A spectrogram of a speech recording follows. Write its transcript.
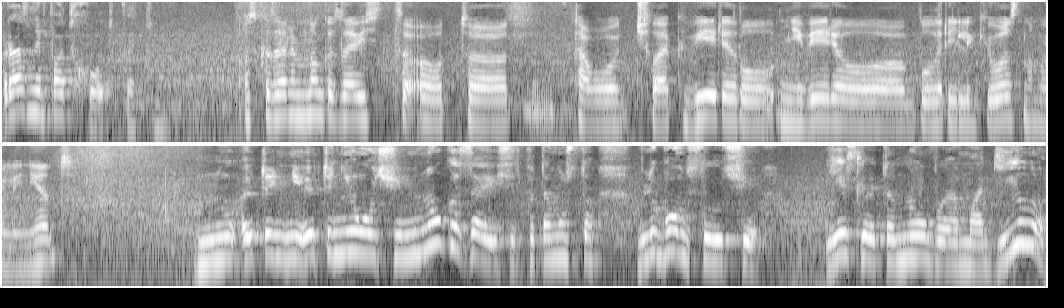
разный подход к этому. Вы сказали, много зависит от э, того, человек верил, не верил, был религиозным или нет. Ну, это не, это не очень много зависит, потому что в любом случае, если это новая могила,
